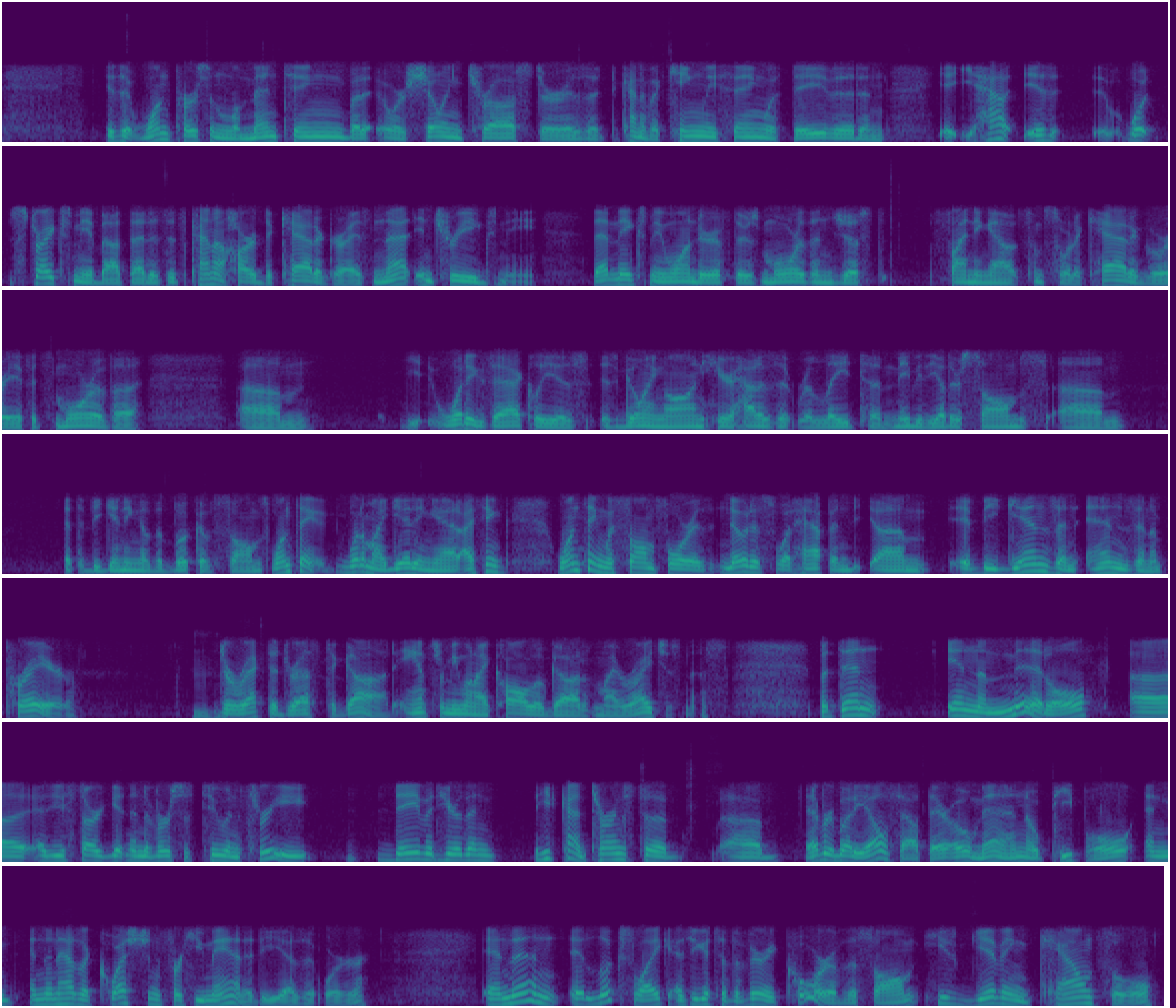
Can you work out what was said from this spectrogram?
is it one person lamenting but or showing trust or is it kind of a kingly thing with David and it, how is it, what strikes me about that is it's kind of hard to categorize and that intrigues me. That makes me wonder if there's more than just finding out some sort of category, if it's more of a um, what exactly is is going on here? How does it relate to maybe the other psalms um, at the beginning of the book of Psalms? One thing, what am I getting at? I think one thing with Psalm four is notice what happened. Um, it begins and ends in a prayer, mm-hmm. direct address to God. Answer me when I call, O God of my righteousness. But then in the middle, uh, as you start getting into verses two and three, David here then he kind of turns to uh, everybody else out there, oh men, oh people, and and then has a question for humanity, as it were. And then it looks like, as you get to the very core of the psalm, he's giving counsel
